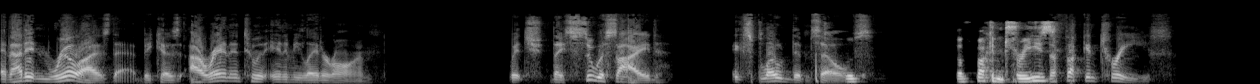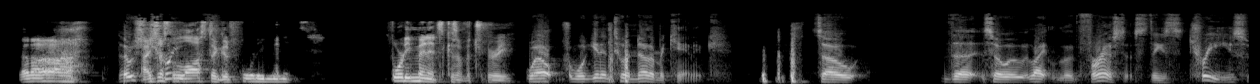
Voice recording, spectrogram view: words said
And I didn't realize that because I ran into an enemy later on, which they suicide, explode themselves. The fucking trees. The fucking trees. Ugh. Those I just lost a good forty minutes. Forty minutes because of a tree. Well, we'll get into another mechanic. So the so like for instance, these trees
